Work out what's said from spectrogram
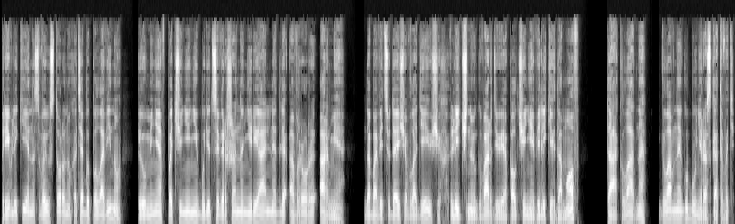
Привлеки я на свою сторону хотя бы половину, и у меня в подчинении будет совершенно нереальная для Авроры армия. Добавить сюда еще владеющих, личную гвардию и ополчение великих домов? Так, ладно. Главное, губу не раскатывать.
